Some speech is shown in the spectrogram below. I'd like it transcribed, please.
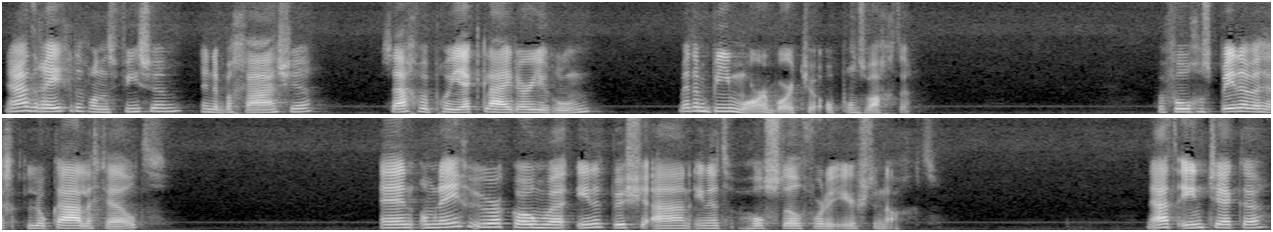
Na het regelen van het visum en de bagage zagen we projectleider Jeroen met een Be bordje op ons wachten. Vervolgens pinnen we lokale geld. En om 9 uur komen we in het busje aan in het hostel voor de eerste nacht. Na het inchecken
